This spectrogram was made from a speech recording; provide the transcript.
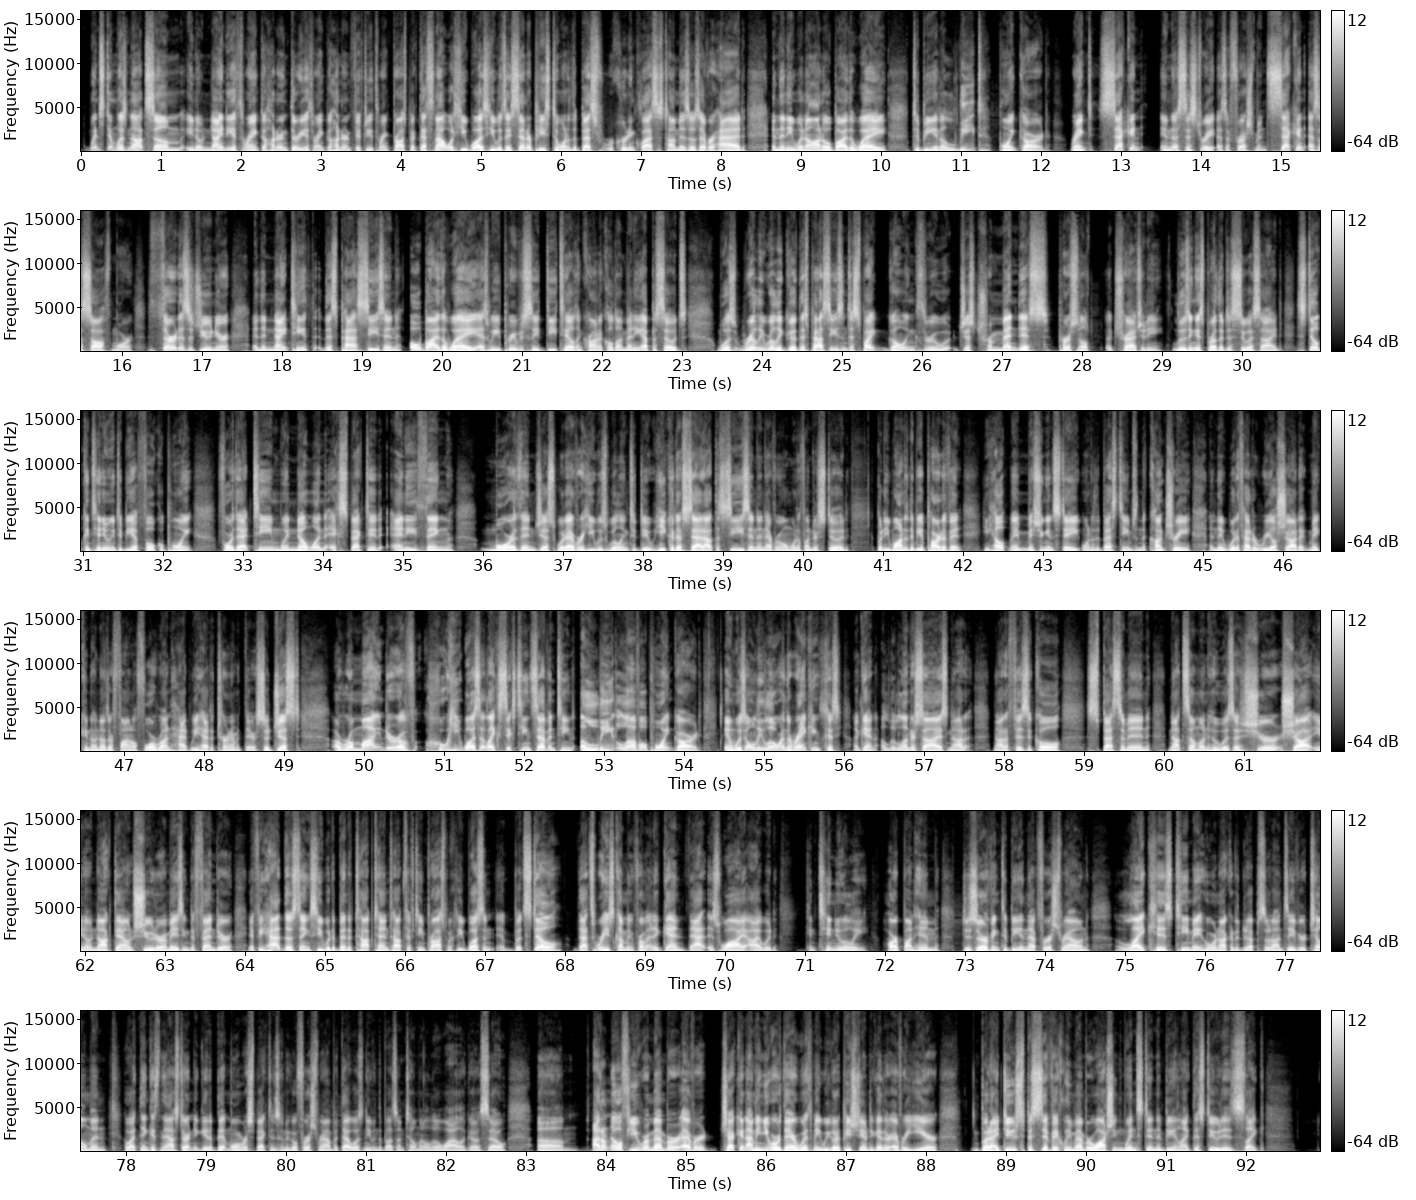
Winston was not some, you know, 90th ranked, 130th ranked, 150th ranked prospect. That's not what he was. He was a centerpiece to one of the best recruiting classes Tom Izzo's ever had. And then he went on, oh, by the way, to be an elite point guard, ranked second in assist rate as a freshman, second as a sophomore, third as a junior, and then 19th this past season. Oh, by the way, as we previously detailed and chronicled on many episodes, was really, really good this past season despite going through just tremendous personal uh, tragedy, losing his brother to suicide, still continuing to be a focal point for that team when no one expected anything more than just whatever he was willing to do. He could have sat out the season and everyone would have understood, but he wanted to be a part of it. He helped make Michigan State one of the best teams in the country, and they would have had a real shot at making another Final Four run had we had a tournament there. So just a reminder of who he was at like 16, 17, elite level point guard, and was only lower in the rankings because, again, a little undersized, not, not a physical specimen, not someone who was a sure shot, you know, knockdown shooter, amazing defender. If he had those things, he would have been a top 10, top 15 prospect. He wasn't, but still, that's where he's coming from. And again, that is why I would continually harp on him deserving to be in that first round, like his teammate, who we're not going to do an episode on, Xavier Tillman, who I think is now starting to get a bit more respect and is going to go first round. But that wasn't even the buzz on Tillman a little while ago. So um, I don't know if you remember ever checking. I mean, you were there with me. We go to Jam together every year, but I do specifically remember watching Winston and being like, this dude is like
